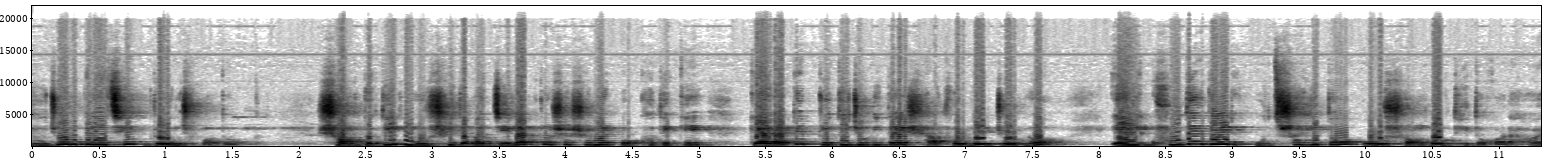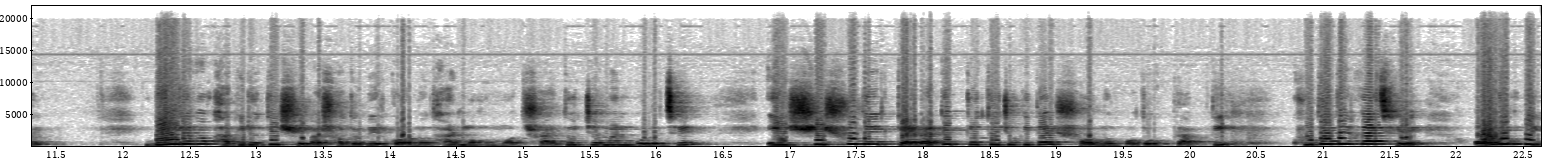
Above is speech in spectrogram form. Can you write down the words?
দুজন পেয়েছে ব্রোঞ্জ পদক। সম্প্রতি মুর্শিদাবাদ জেলা প্রশাসনের পক্ষ থেকে ক্যারাটে প্রতিযোগিতায় সাফল্যের জন্য এই ক্ষুদেদের উৎসাহিত ও সংবর্ধিত করা হয়। বেলডাঙ্গা ভাগীরথী সেবা সদনের কর্ণধার মোহাম্মদ সাইদুজ্জামান বলেছেন এই শিশুদের ক্যারাটে প্রতিযোগিতায় স্বর্ণপদক প্রাপ্তি খুদেদের কাছে অলিম্পিক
